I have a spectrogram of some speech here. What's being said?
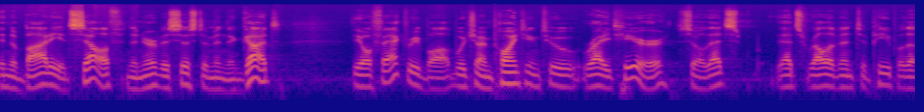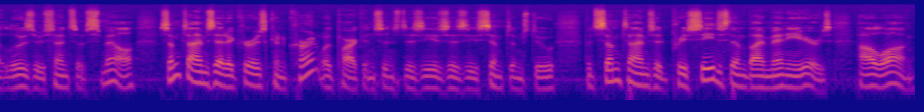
in the body itself, the nervous system in the gut, the olfactory bulb, which I'm pointing to right here, so that's that's relevant to people that lose their sense of smell. Sometimes that occurs concurrent with Parkinson's disease, as these symptoms do, but sometimes it precedes them by many years. How long?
